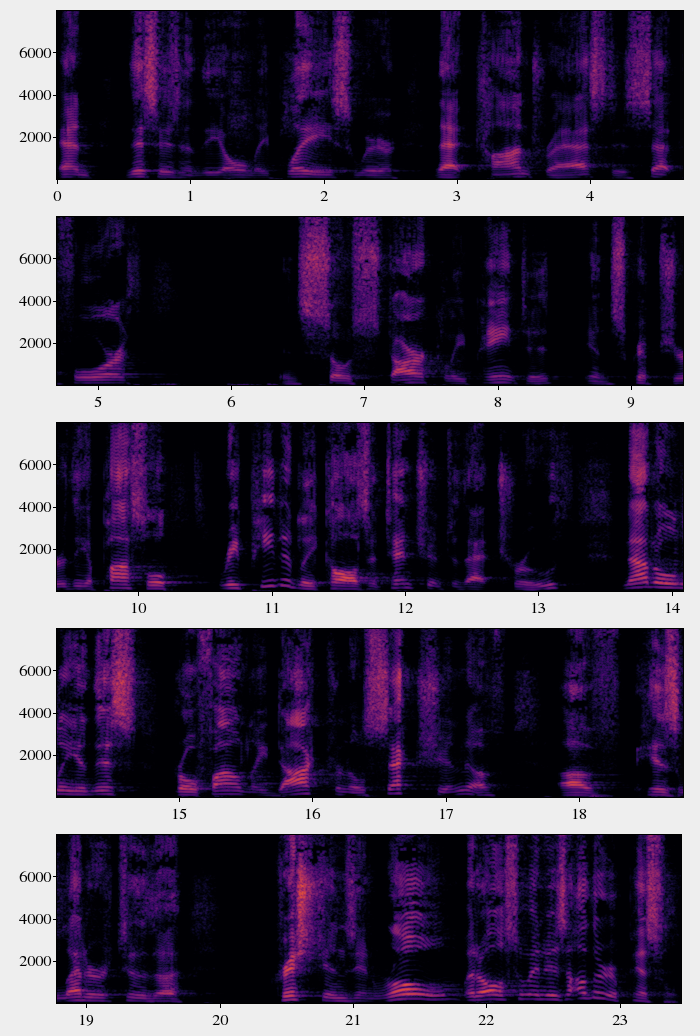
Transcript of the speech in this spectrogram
And this isn't the only place where that contrast is set forth and so starkly painted in Scripture, the apostle repeatedly calls attention to that truth, not only in this profoundly doctrinal section of, of his letter to the Christians in Rome, but also in his other epistles.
